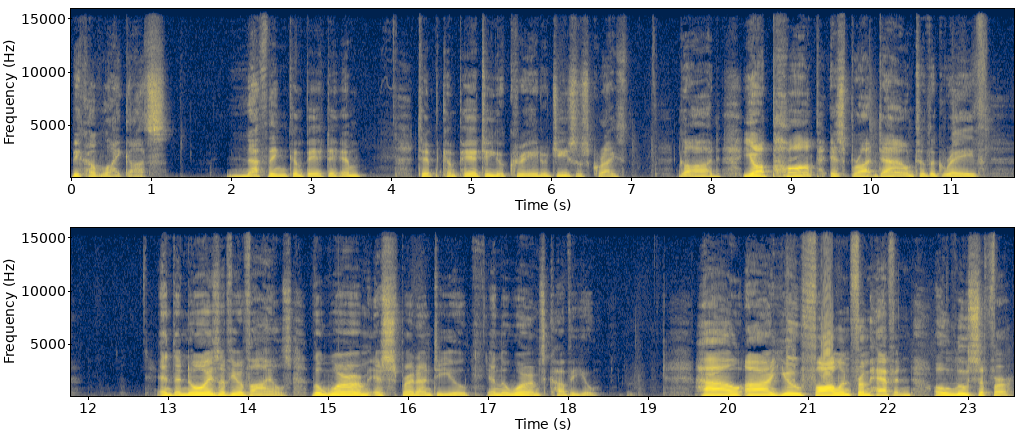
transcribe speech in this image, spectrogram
become like us? Nothing compared to him, to, compared to your Creator Jesus Christ? God, your pomp is brought down to the grave, and the noise of your viols, the worm is spread unto you, and the worms cover you. How are you fallen from heaven, O Lucifer,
